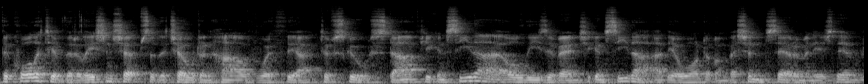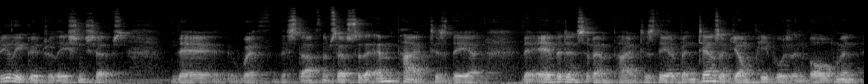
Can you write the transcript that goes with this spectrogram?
the quality of the relationships that the children have with the active school staff, you can see that at all these events. You can see that at the Award of Ambition ceremonies. They're really good relationships the, with the staff themselves. So the impact is there, the evidence of impact is there. But in terms of young people's involvement,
